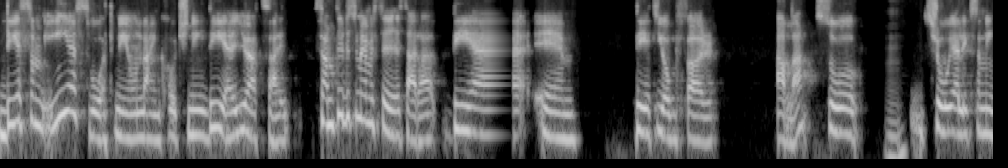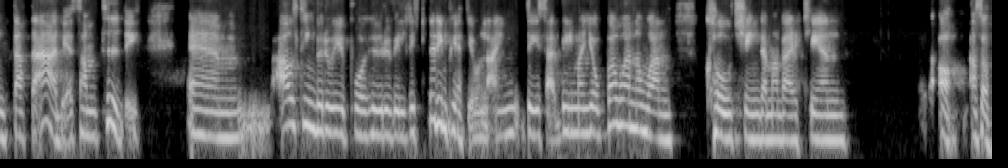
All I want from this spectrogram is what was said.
det som är svårt med online-coachning, det är ju att så här, samtidigt som jag vill säga så här, det, eh, det är ett jobb för alla, så mm. tror jag liksom inte att det är det samtidigt. Um, allting beror ju på hur du vill rikta din PT online. Det är så här, vill man jobba one-on-one coaching där man verkligen ja, alltså,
